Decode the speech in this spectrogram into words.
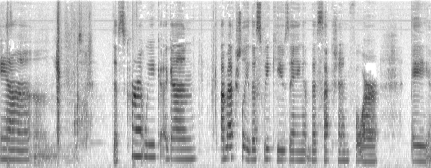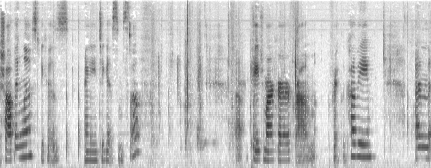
And this current week, again, I'm actually this week using this section for a shopping list because I need to get some stuff page marker from Franklin Covey. And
